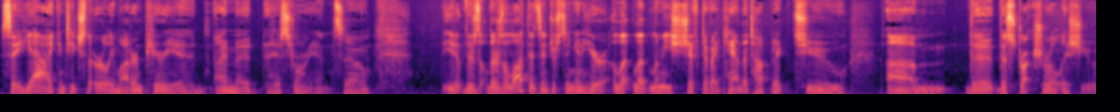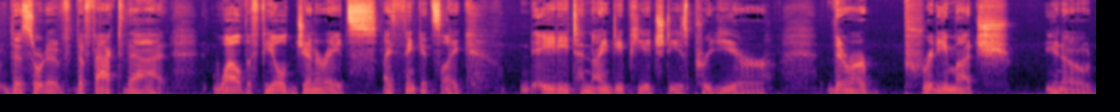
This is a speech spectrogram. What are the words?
say, yeah, I can teach the early modern period. I'm a historian. So you know, there's there's a lot that's interesting in here. Let, let, let me shift, if I can, the topic to um, the the structural issue, the sort of the fact that while the field generates, I think it's like 80 to 90 PhDs per year, there are pretty much you know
